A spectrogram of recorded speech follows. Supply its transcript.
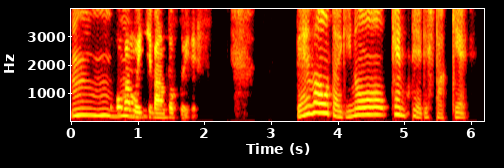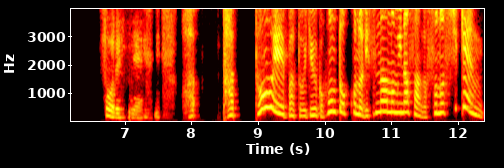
うんうんうんここがもう一番得意です。電話応対技能検定でしたっけ？そうですねで。すね。は、例えばというか、本当このリスナーの皆さんがその試験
